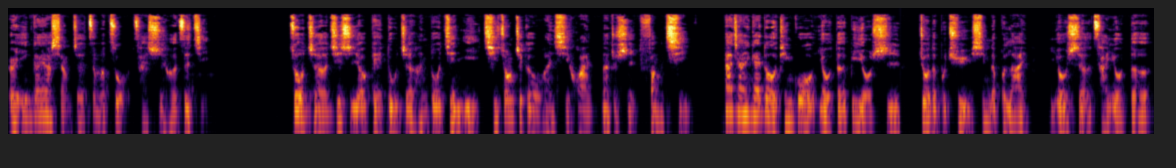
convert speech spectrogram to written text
而应该要想着怎么做才适合自己。作者其实有给读者很多建议，其中这个我很喜欢，那就是放弃。大家应该都有听过“有得必有失，旧的不去，新的不来”。有舍才有得，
